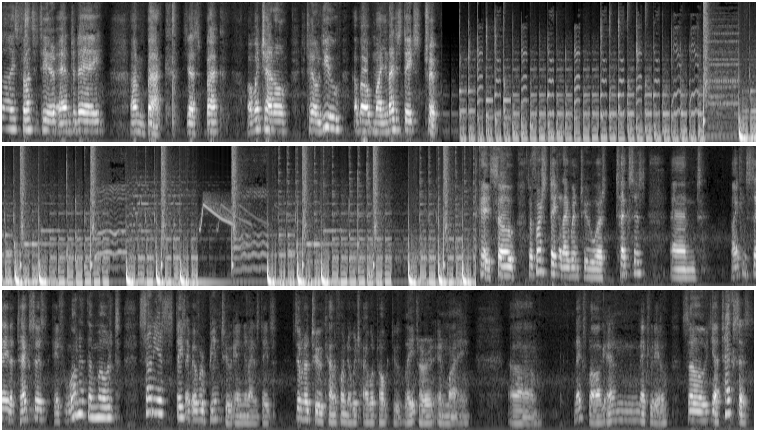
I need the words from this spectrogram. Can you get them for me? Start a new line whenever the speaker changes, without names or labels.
Guys, Francis here and today I'm back, yes back on my channel to tell you about my United States trip. Okay, so the first state that I went to was Texas and I can say that Texas is one of the most sunniest states I've ever been to in the United States. Similar to California, which I will talk to later in my um, next vlog and next video. So yeah, Texas.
